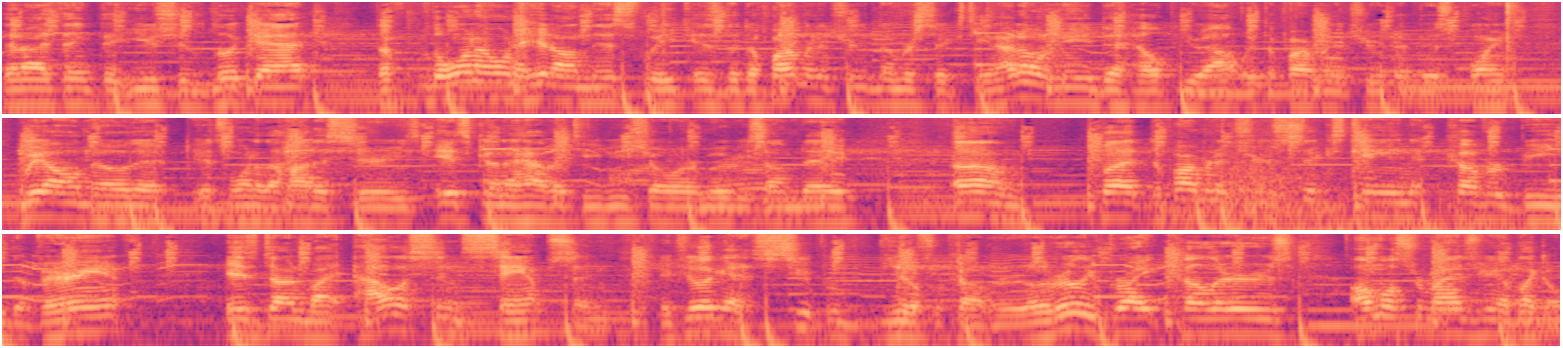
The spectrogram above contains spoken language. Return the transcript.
that I think that you should look at. The, the one I want to hit on this week is the Department of Truth number 16. I don't need to help you out with Department of Truth at this point. We all know that it's one of the hottest series. It's going to have a TV show or a movie someday. Um, but Department of Truth 16, cover B, the variant, is done by Alison Sampson. If you look at it, super beautiful cover. Really bright colors, almost reminds me of like a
